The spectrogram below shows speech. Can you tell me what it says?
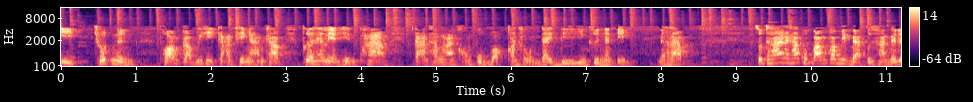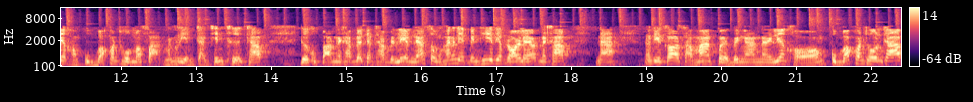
อีกชุดหนึ่ง พร้อมกับวิธีการใช้งานครับ เพื่อให้นักเรียนเห็นภาพการทำงานของกลุ่มบล็อกคอนโทรลได้ดียิ่งขึ้นนั่นเองนะครับ สุดท้ายนะครับครูปั๊มก็มีแบบฝึกหัดในเรื่องของกลุ่มบล็อกคอนโทรลมาฝากนักเรียนกันเช่นเคยครับ โดยครูปั๊มนะครับได้จัดทำเป็นเล่มแล้วส่งให้นักเรียนเป็นที่เรียบร้อยแล้วนะครับนะนักเรียนก็สามารถเปิดใบงานในเรื่องของกลุ่มบล็อกคอนโทรลครับ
